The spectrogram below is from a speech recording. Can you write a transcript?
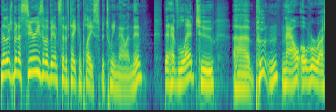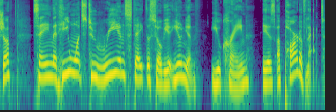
Now, there's been a series of events that have taken place between now and then that have led to uh, Putin now over Russia saying that he wants to reinstate the Soviet Union. Ukraine is a part of that.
